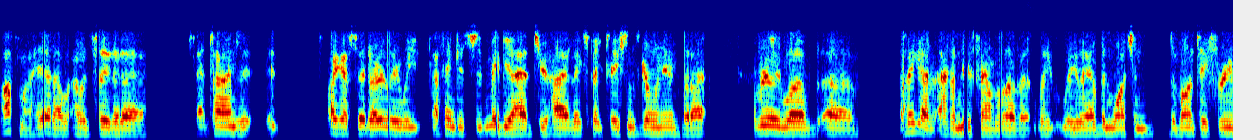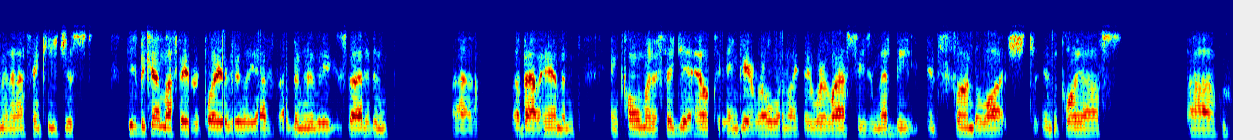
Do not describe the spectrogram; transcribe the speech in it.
off my head, I, I would say that uh, at times, it, it, like I said earlier, we I think it's maybe I had too high of expectations going in, but I, I really loved. Uh, I think I have a newfound love it lately. I've been watching Devonta Freeman, and I think he's just he's become my favorite player. Really, I've I've been really excited and uh, about him and and Coleman. If they get healthy and get rolling like they were last season, that'd be it's fun to watch in the playoffs. Um,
